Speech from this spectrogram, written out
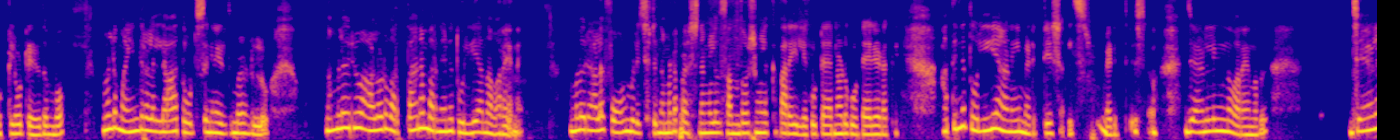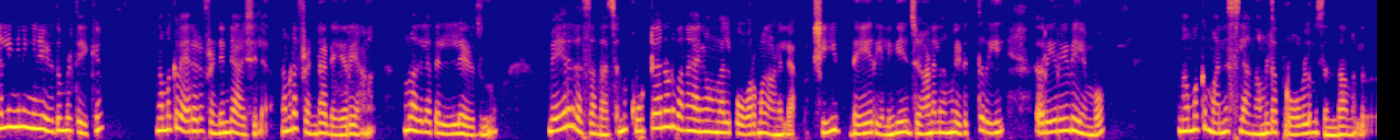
ബുക്കിലോട്ട് എഴുതുമ്പോൾ നമ്മുടെ മൈൻഡിലുള്ള എല്ലാ തോട്ട്സ് ഇങ്ങനെ എഴുതുമ്പോഴുണ്ടല്ലോ. നമ്മളൊരു ആളോട് വർത്താനം പറഞ്ഞതിന് തുല്യമെന്നാണ് പറയുന്നത് നമ്മളൊരാളെ ഫോൺ വിളിച്ചിട്ട് നമ്മുടെ പ്രശ്നങ്ങൾ സന്തോഷങ്ങളൊക്കെ പറയില്ലേ കൂട്ടുകാരനോട് കൂട്ടുകാരിയോടൊക്കെ. അതിന് തുല്യമാണ് ഈ മെഡിറ്റേഷൻ മെഡിറ്റേഷൻ ജേർണലിംഗ് എന്ന് പറയുന്നത്. ജേർണലിങ്ങിന് ഇങ്ങനെ എഴുതുമ്പോഴത്തേക്കും നമുക്ക് വേറെ ഒരു ഫ്രണ്ടിന്റെ ആവശ്യമില്ല. നമ്മുടെ ഫ്രണ്ട് ആ ഡയറിയാണ് നമ്മൾ അതിലതെല്ലാം എഴുതുന്നു. വേറെ രസം എന്താ വെച്ചാൽ കൂട്ടുകാരനോട് പറഞ്ഞ കാര്യങ്ങൾ നല്ല ഓർമ്മ കാണില്ല. പക്ഷേ ഈ ഡയറി അല്ലെങ്കിൽ ഈ ജേർണൽ നമ്മൾ എടുത്ത് റീ റീ റീഡ് ചെയ്യുമ്പോൾ നമുക്ക് മനസ്സിലാകും നമ്മുടെ പ്രോബ്ലംസ് എന്താണെന്നുള്ളത്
